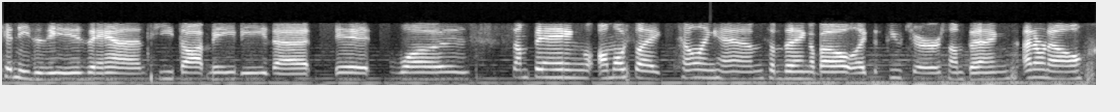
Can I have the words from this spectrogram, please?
kidney disease, and he thought maybe that it was something almost like telling him something about like the future or something. I don't know.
